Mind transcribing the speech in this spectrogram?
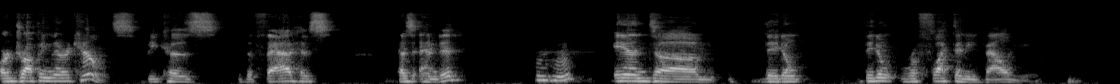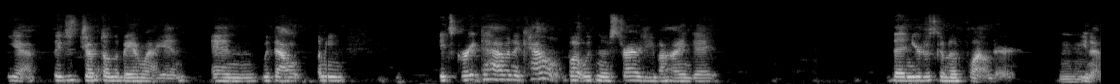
are dropping their accounts because the fad has has ended hmm and um, they don't they don't reflect any value. Yeah, they just jumped on the bandwagon and without, I mean, it's great to have an account, but with no strategy behind it, then you're just going to flounder, Mhm. you know.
